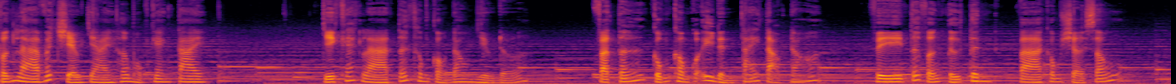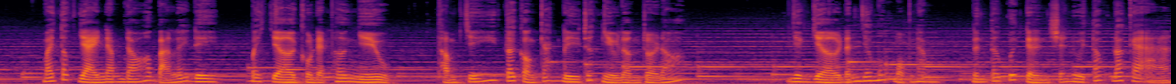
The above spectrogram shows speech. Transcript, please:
Vẫn là vết sẹo dài hơn một gang tay. Chỉ khác là tớ không còn đau nhiều nữa. Và tớ cũng không có ý định tái tạo nó, vì tớ vẫn tự tin và không sợ xấu Mái tóc dài năm đó bạn lấy đi, Bây giờ còn đẹp hơn nhiều. Thậm chí tớ còn cắt đi rất nhiều lần rồi đó. Nhưng giờ đánh dấu mốc một năm, Nên tớ quyết định sẽ nuôi tóc đó ca ạ. À.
